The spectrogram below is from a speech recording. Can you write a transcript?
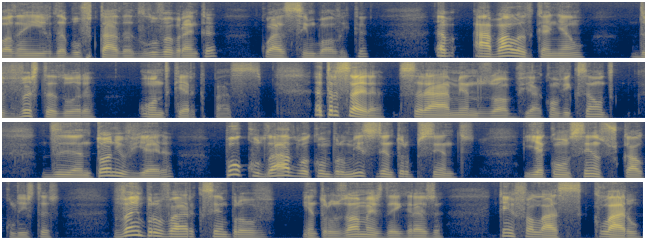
podem ir da bufetada de luva branca, quase simbólica, à bala de canhão, devastadora, onde quer que passe. A terceira será a menos óbvia, a convicção de, de António Vieira, pouco dado a compromissos entorpecentes e a consensos calculistas, vem provar que sempre houve, entre os homens da Igreja, quem falasse claro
